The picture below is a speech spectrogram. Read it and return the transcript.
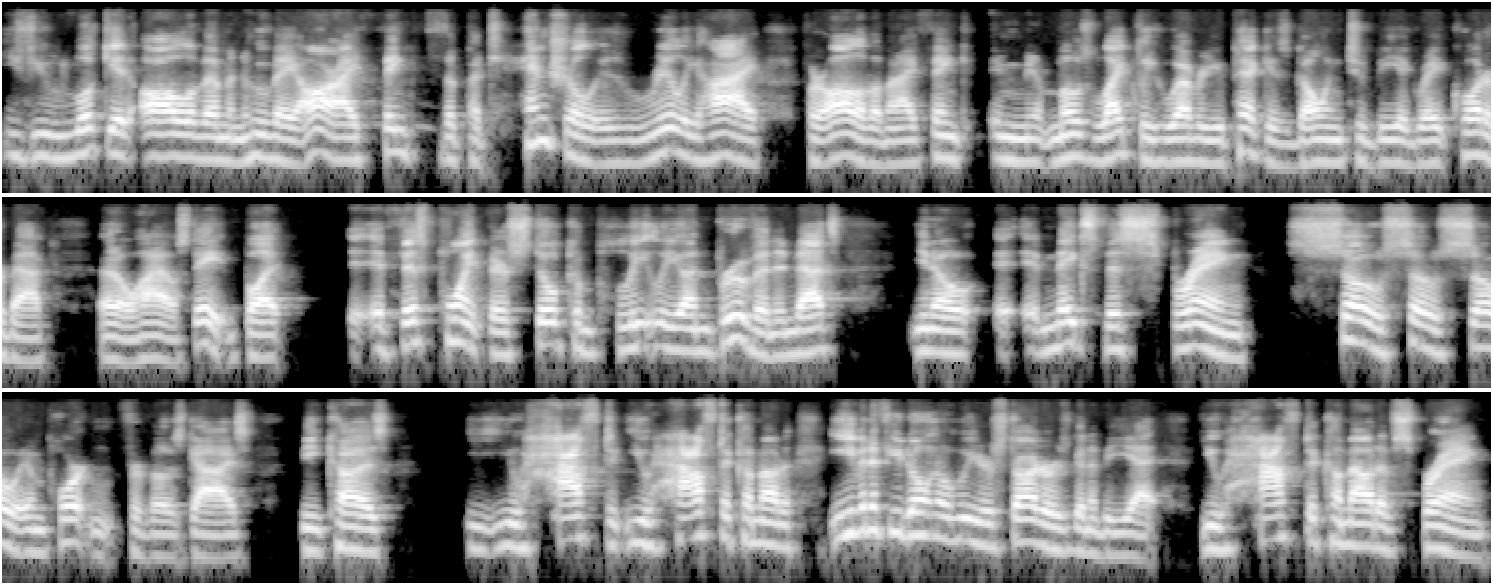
if you look at all of them and who they are, I think the potential is really high for all of them. And I think most likely whoever you pick is going to be a great quarterback at Ohio State. But at this point, they're still completely unproven. And that's, you know, it, it makes this spring so, so, so important for those guys because you have to you have to come out of even if you don't know who your starter is going to be yet you have to come out of spring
